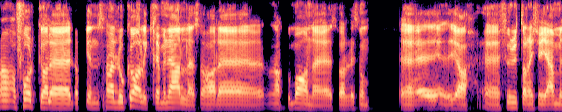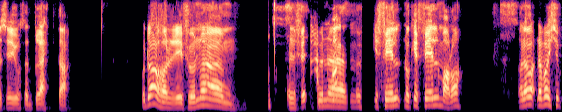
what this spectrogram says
Og folk hadde noen sånne lokale kriminelle som hadde narkomane som hadde liksom ja, eh, funnet ut at han ikke er hjemme, så jeg har gjort et brekk der. Og der hadde de funnet, eh, funnet noen, fil, noen filmer, da. Og det var, det var, ikke,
